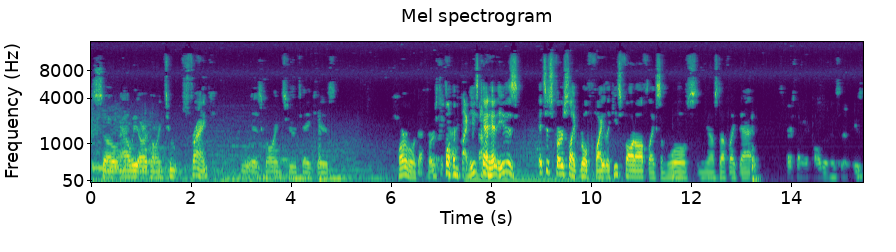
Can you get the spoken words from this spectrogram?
So now we are going to Frank, who is going to take his horrible with that first Oh attack. my he's God. can't hit. He is. It's his first like real fight. Like he's fought off like some wolves, you know, stuff like that. First time I called him is that he's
